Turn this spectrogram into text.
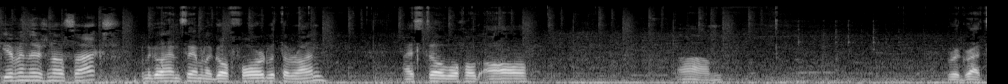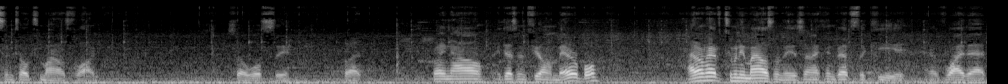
given there's no socks, I'm gonna go ahead and say I'm gonna go forward with the run. I still will hold all um, regrets until tomorrow's vlog. So we'll see. But right now, it doesn't feel unbearable. I don't have too many miles on these, and I think that's the key of why that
